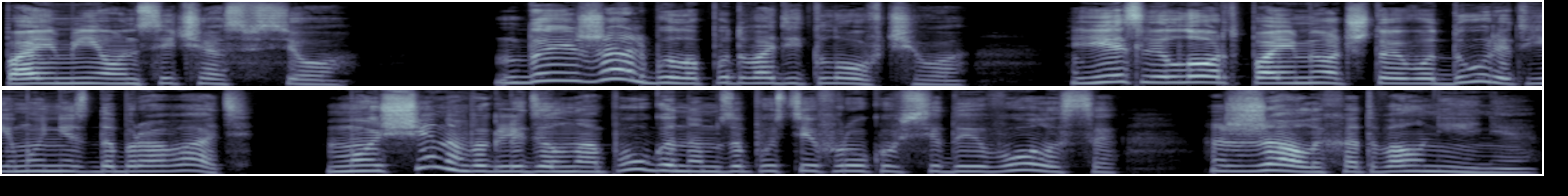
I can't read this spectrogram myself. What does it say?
пойми он сейчас все. Да и жаль было подводить ловчего. Если лорд поймет, что его дурят, ему не сдобровать. Мужчина выглядел напуганным, запустив руку в седые волосы, сжал их от волнения.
